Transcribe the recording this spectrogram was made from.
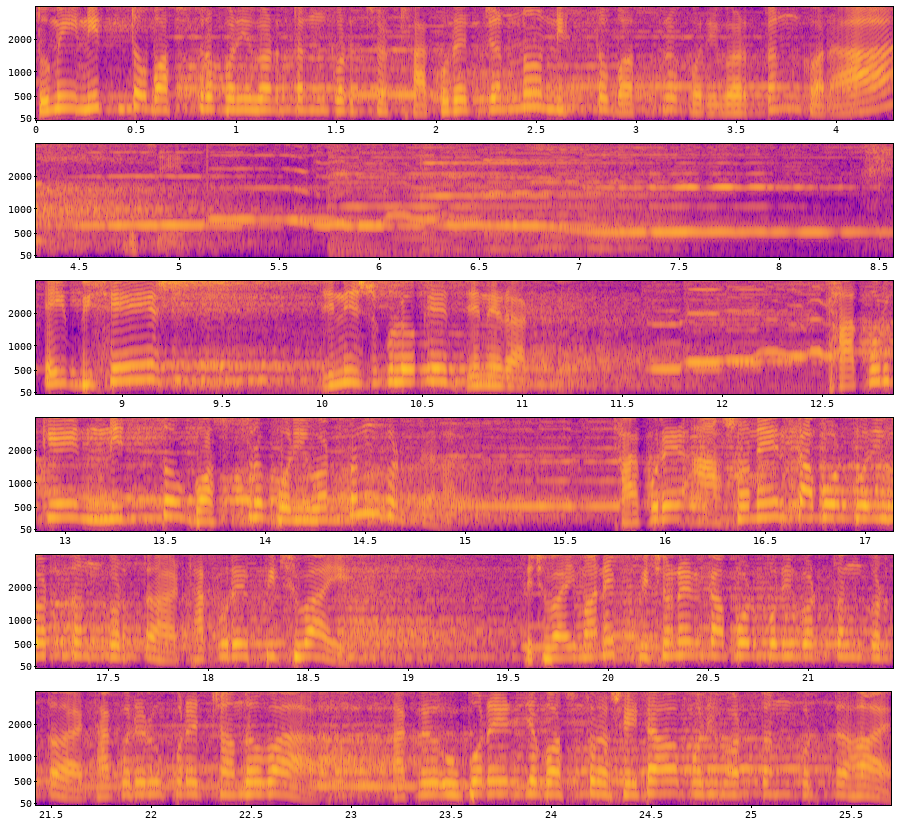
তুমি নিত্য বস্ত্র পরিবর্তন করছ, ঠাকুরের জন্য নিত্য বস্ত্র পরিবর্তন করা উচিত। এই বিশেষ জিনিসগুলোকে জেনে রাখবে। ঠাকুরকে নিত্য বস্ত্র পরিবর্তন করতে হয়। ঠাকুরের আসনের কাপড় পরিবর্তন করতে হয়। ঠাকুরের পিছবাই। পিছবাই মানে পিছনের কাপড় পরিবর্তন করতে হয়। ঠাকুরের উপরে চন্দবা ঠাকুরের উপরের যে বস্ত্র সেটাও পরিবর্তন করতে হয়।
